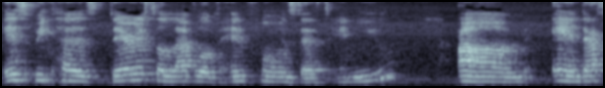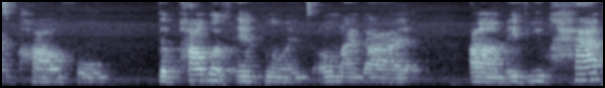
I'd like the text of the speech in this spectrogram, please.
it's because there is a level of influence that's in you. Um, and that's powerful. The power of influence, oh my God. Um, if you have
